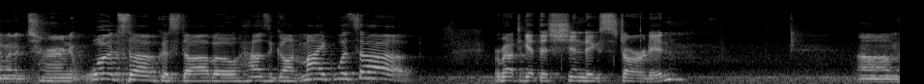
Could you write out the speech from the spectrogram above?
I'm gonna turn, what's up, Gustavo? How's it going? Mike, what's up? We're about to get this shindig started. Um,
